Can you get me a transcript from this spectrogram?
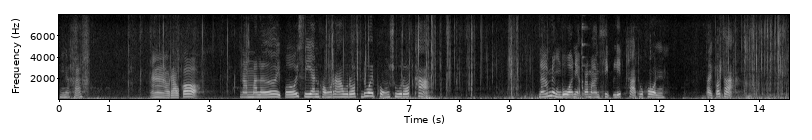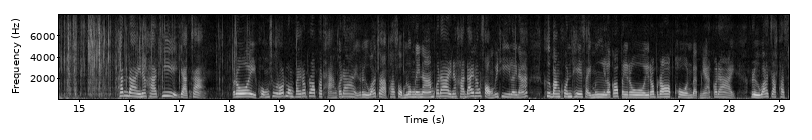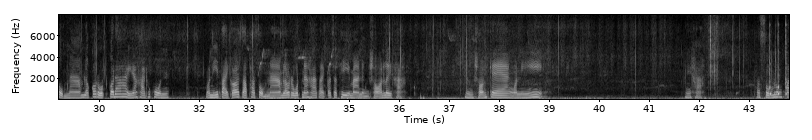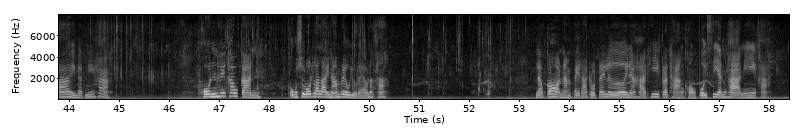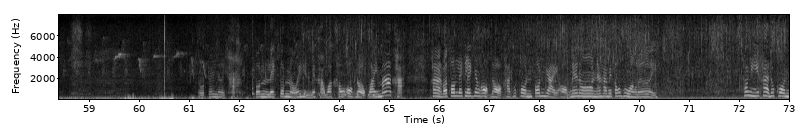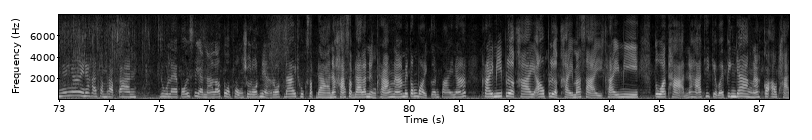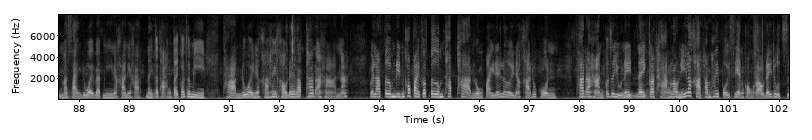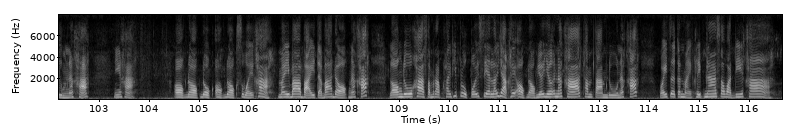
นี่นะคะอ่าเราก็นำมาเลยโป๊ยเซียนของเรารดด้วยผงชูรสค่ะ น้ำหนึ่งบัวเนี่ยประมาณ 10 ลิตรค่ะทุกคน แต่ก็จะ ท่านใดนะคะที่อยากจะโรยผงชูรสลงไปรอบๆ กระถางก็ได้ หรือว่าจะผสมลงในน้ำก็ได้นะคะ ได้ทั้งสองวิธีเลยนะ คือบางคนเทใส่มือแล้วก็ไปโรยรอบๆ โคนแบบนี้ก็ได้ หรือว่าจะผสมน้ำแล้วก็รดก็ได้นะคะ ทุกคน วันนี้ไต่ก็จะผสมน้ำแล้วรดนะคะไต่ก็จะเทมาหนึ่งช้อนเลยค่ะหนึ่งช้อนแกงวันนี้ นี่ค่ะ ผสมลงไปแบบนี้ค่ะ คนให้เข้ากันผงชูรสละลายน้ำเร็วอยู่แล้วนะคะ แล้วก็นำไปราดรสได้เลยนะคะ ที่กระถางของโป้ยเซียนค่ะนี่ค่ะรดได้เลยค่ะ ต้นเล็กต้นน้อยเห็นไหมคะว่าเขาออกดอกไวมากค่ะ ขนาดว่าต้นเล็กๆ ยังออกดอกค่ะ ทุกคนต้นใหญ่ออกแน่นอนนะคะ ไม่ต้องห่วงเลย เท่านี้ค่ะทุกคนง่าย ๆนะคะสำหรับการดูแลโป๊ยเซียนนะ แล้วตัวผงชูรสเนี่ยรดได้ทุกสัปดาห์นะคะ สัปดาห์ละหนึ่งครั้งนะ ไม่ต้องบ่อยเกินไปนะ ใครมีเปลือกไข่เอาเปลือกไข่มาใส่ ใครมีตัวฐานนะคะ ที่เก็บไว้ปิ้งย่างนะ ก็เอาฐานมาใส่ด้วยแบบนี้นะคะเนี่ยค่ะ ในกระถางแต่ก็จะมีฐานด้วยนะคะ ให้เขาได้รับธาตุอาหารนะ เวลาเติมดินเข้าไปก็เติมทับฐานลงไปได้เลยนะคะ ทุกคน ธาตุอาหารก็จะอยู่ในในกระถางเหล่านี้ล่ะค่ะทำให้โป๊ยเซียนของเราได้ดูดซึมนะคะ นี่ค่ะ ออกดอกดกออกดอกสวยค่ะ ไม่บ้าใบแต่บ้าดอกนะคะ ลองดูค่ะสำหรับใครที่ปลูกโป๊ยเซียนแล้วอยากให้ออกดอกเยอะๆนะคะทำตามดูนะคะ ไว้เจอกันใหม่คลิปหน้าสวัสดีค่ะ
